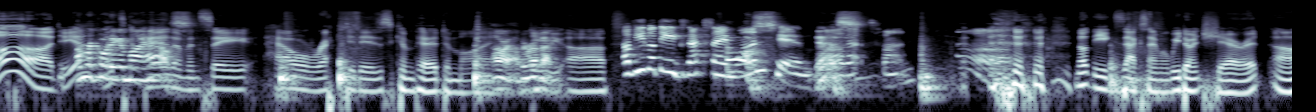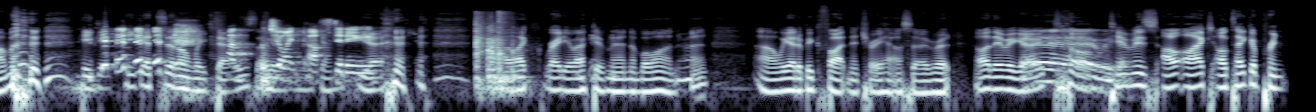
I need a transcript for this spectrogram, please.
Oh, do you? I'm recording Let's in my compare house. them and see how wrecked it is compared to mine. All right, I'll be right Do back. you, uh, Have you got the exact same one. Tim? Yes. Oh, that's fun. Oh. not the exact same one. We don't share it. Um, he get, he gets it on weekdays. So joint we can- custody. Yeah, I like radioactive man number one. Right. Uh, we had a big fight in a treehouse over it. Oh, there we go. There Oh, we Tim go. is. I'll, I'll actually. I'll take a print.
